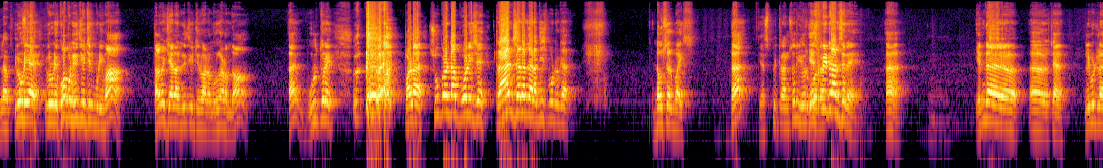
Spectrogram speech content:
இல்லை இவருடைய இவருடைய கோப்பை நிறுத்தி வச்சிருக்க முடியுமா? தலைமைச் செயலாளர் நிறுத்தி வச்சிருவாரா முருகானந்தம்? உள்துறை பல சூப்பரண்டா போலீஸ் டிரான்ஸ்ஃபர் அந்த ரதீஷ் போட்டிருக்கார். டவுசர் பாய்ஸ். எஸ்பி டிரான்ஸ்ஃபர் இவர் எஸ்பி டிரான்ஸ்ஃபரு ஆ. எந்த லிமிட்டில்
